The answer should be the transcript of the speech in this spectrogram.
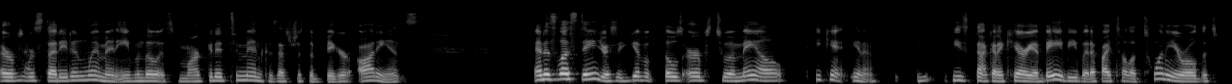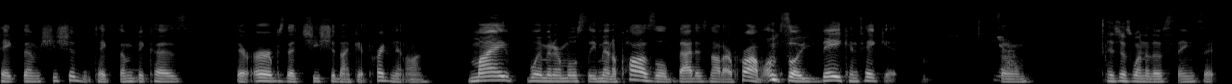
herbs were studied in women, even though it's marketed to men because that's just a bigger audience and it's less dangerous. If you give those herbs to a male, he can't, you know, he, he's not going to carry a baby. But if I tell a 20 year old to take them, she shouldn't take them because they're herbs that she should not get pregnant on. My women are mostly menopausal. That is not our problem. So they can take it. So it's just one of those things that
